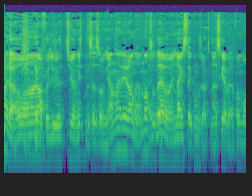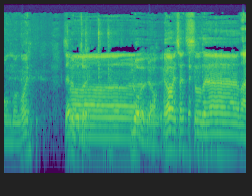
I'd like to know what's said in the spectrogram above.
har jeg jo i hvert fall ut 2019-sesongen her i Ranheim, så det er jo den lengste kontrakten jeg har skrevet på mange, mange år. Det er godt å Lover bra. Ja, ikke sant. Så det Nei,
